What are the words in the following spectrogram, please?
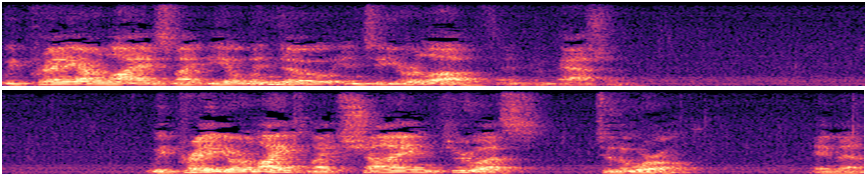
we pray our lives might be a window into your love and compassion. We pray your light might shine through us to the world. Amen.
